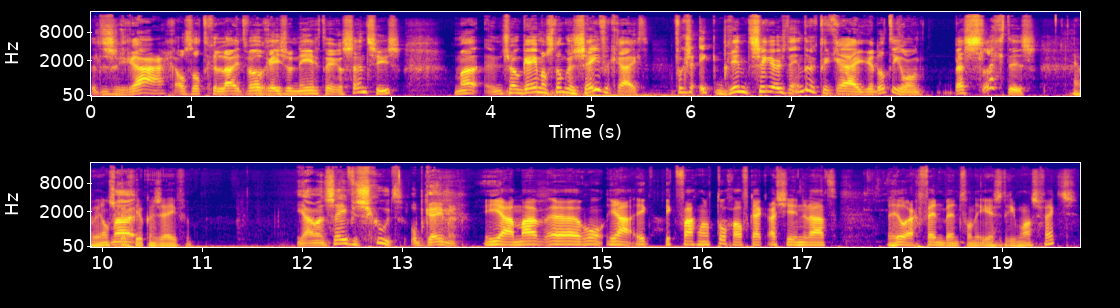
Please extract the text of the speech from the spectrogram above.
het is raar als dat geluid wel resoneert in recensies. Maar zo'n game alsnog een 7 krijgt. Volgens ik begin serieus de indruk te krijgen dat hij gewoon best slecht is. Ja, bij ons Maar- je ook een 7. Ja, maar een 7 is goed op gamer. Ja, maar eh, Ron, ja, ik, ik vraag me dan toch af. Kijk, als je inderdaad heel erg fan bent van de eerste drie Mass Effects...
